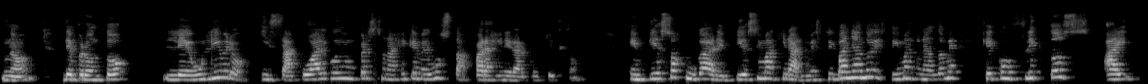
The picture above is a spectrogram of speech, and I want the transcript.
¿no? De pronto leo un libro y saco algo de un personaje que me gusta para generar conflicto. Empiezo a jugar, empiezo a imaginar, me estoy bañando y estoy imaginándome qué conflictos hay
